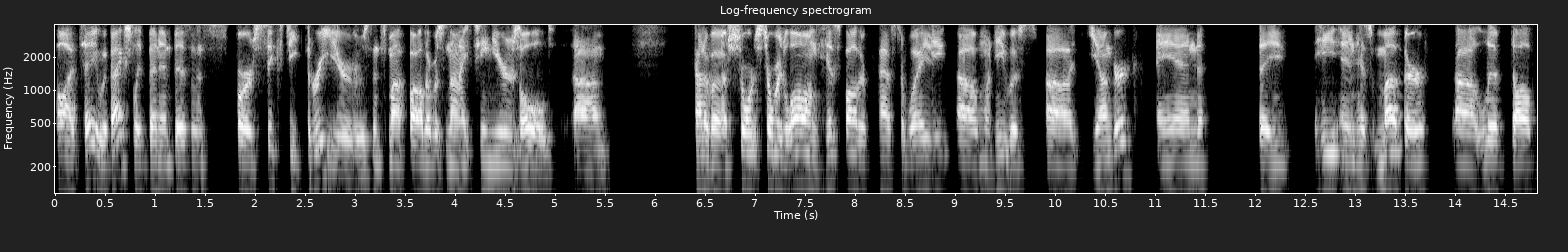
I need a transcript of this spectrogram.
Well, I tell you, we've actually been in business for 63 years since my father was 19 years old. Um, kind of a short story long, his father passed away uh, when he was uh, younger, and they he and his mother uh, lived off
